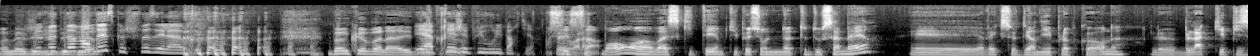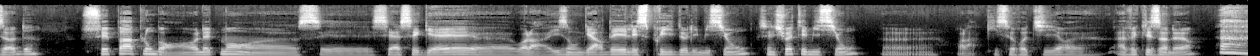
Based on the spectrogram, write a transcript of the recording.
je me demandais ce que je faisais là. donc euh, voilà. Et, et donc, après, euh... j'ai plus voulu partir. C'est voilà. ça. Bon, on va se quitter un petit peu sur une note douce amère. Et avec ce dernier popcorn, le Black épisode, c'est pas plombant, hein. honnêtement, euh, c'est c'est assez gai. Euh, voilà, ils ont gardé l'esprit de l'émission. C'est une chouette émission, voilà, qui se retire euh, avec les honneurs. Ah.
